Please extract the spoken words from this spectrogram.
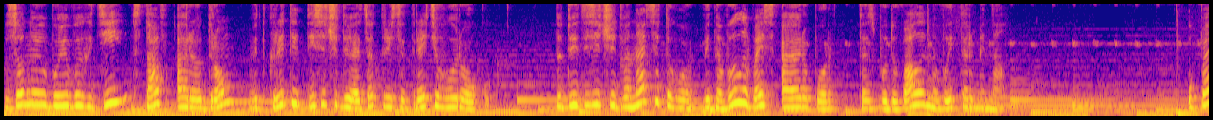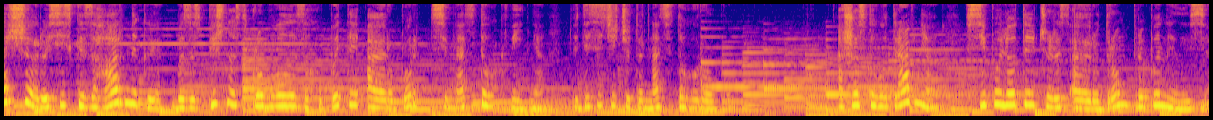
Зоною бойових дій став аеродром, відкритий 1933 року. До 2012-го відновили весь аеропорт та збудували новий термінал. Уперше російські загарбники безуспішно спробували захопити аеропорт 17 квітня 2014 року. А 6 травня всі польоти через аеродром припинилися.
